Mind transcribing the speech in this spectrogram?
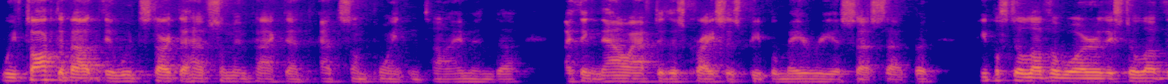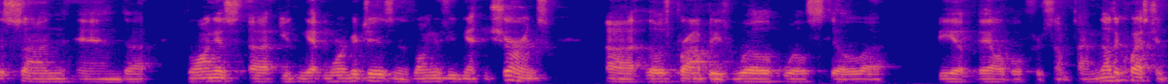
we've talked about it would start to have some impact at, at some point in time. And uh, I think now after this crisis, people may reassess that. But people still love the water. They still love the sun. And uh, as long as uh, you can get mortgages and as long as you get insurance, uh, those properties will, will still uh, be available for some time. Another question,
